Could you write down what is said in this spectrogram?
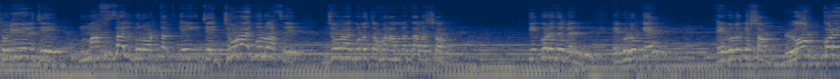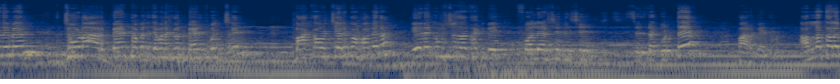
শরীরের যে মাফসালগুলো, অর্থাৎ এই যে জোড়াগুলো আছে, জোড়াগুলো তখন আল্লাহ তাআলা সব কি করে দেবেন? এগুলোকে এগুলোকে সব লক করে দেবেন। জোড়া আর ব্যান্ড হবে যেমন এখন ব্যান্ড হচ্ছে। বাঁকা হচ্ছে এরকম হবে না, এরকম সোজা থাকবে, ফলে আর সেদিন সে করতে পারবে না। আল্লাহ তাআলা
